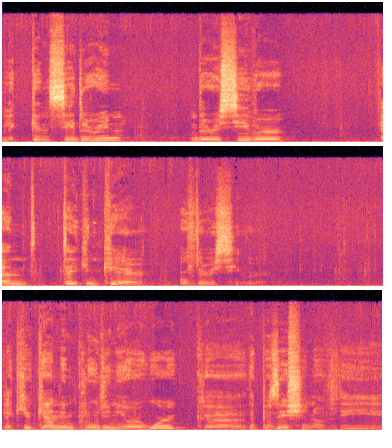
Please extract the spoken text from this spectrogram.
like considering the receiver and taking care of the receiver. Like you can include in your work uh, the position of the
